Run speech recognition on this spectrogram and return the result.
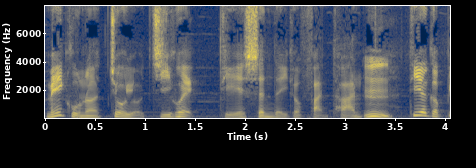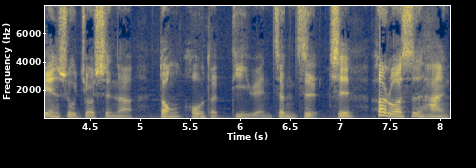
美股呢就有机会跌升的一个反弹。嗯，第二个变数就是呢东欧的地缘政治，是俄罗斯和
